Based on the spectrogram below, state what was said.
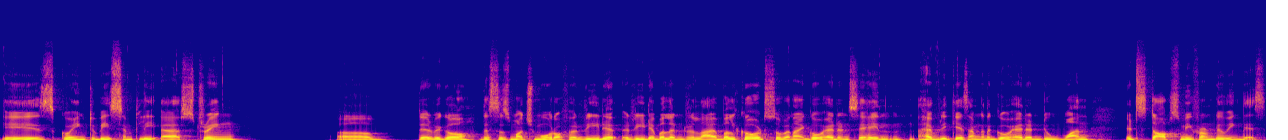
is going to be simply a string. Uh, there we go. This is much more of a read readable and reliable code. So when I go ahead and say, hey, in every case, I'm going to go ahead and do one, it stops me from doing this.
